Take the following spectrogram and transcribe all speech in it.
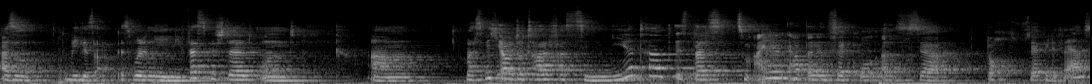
Also, wie gesagt, es wurde nie, nie festgestellt und ähm, was mich aber total fasziniert hat, ist, dass zum einen er hat einen sehr groß, also sehr, doch sehr viele Fans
